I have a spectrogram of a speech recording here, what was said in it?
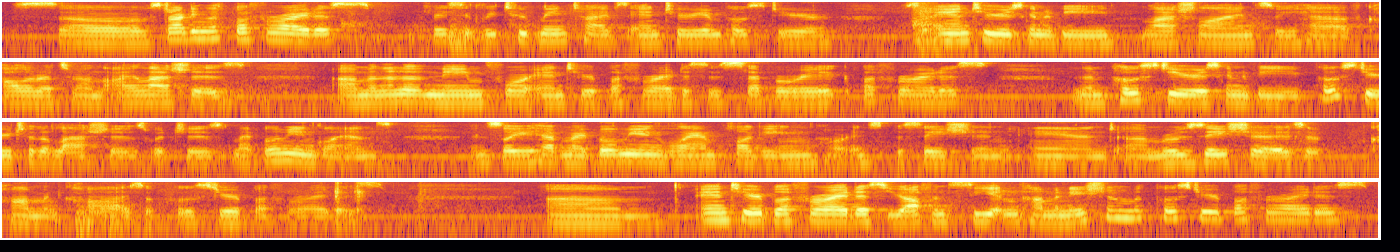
So starting with blepharitis, basically two main types, anterior and posterior. So anterior is going to be lash line, so you have collarettes around the eyelashes. Um, another name for anterior blepharitis is seborrheic blepharitis. And then posterior is going to be posterior to the lashes, which is meibomian glands. And so you have meibomian gland plugging or inspissation, and um, rosacea is a common cause of posterior blepharitis. Um, anterior blepharitis, you often see it in combination with posterior blepharitis.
